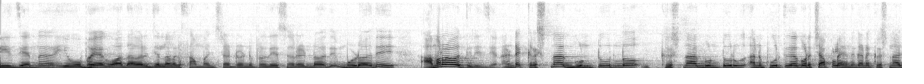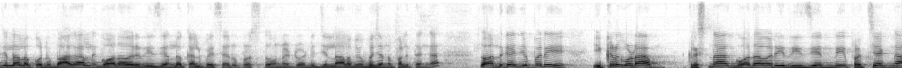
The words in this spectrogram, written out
రీజియన్ ఈ ఉభయ గోదావరి జిల్లాలకు సంబంధించినటువంటి ప్రదేశం రెండవది మూడవది అమరావతి రీజియన్. అంటే కృష్ణా గుంటూరులో కృష్ణా గుంటూరు అని పూర్తిగా కూడా చెప్పలేం. ఎందుకంటే కృష్ణా జిల్లాలో కొన్ని భాగాలని గోదావరి రీజియన్లో కలిపేశారు. ప్రస్తుతం ఉన్నటువంటి జిల్లాల విభజన ఫలితంగా. సో అందుకని చెప్పని ఇక్కడ కూడా కృష్ణా గోదావరి రీజియన్ని ప్రత్యేకంగా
